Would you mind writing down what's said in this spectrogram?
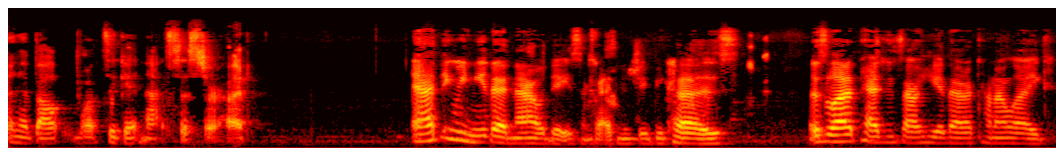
and about, once again, that sisterhood. And I think we need that nowadays in pageantry because there's a lot of pageants out here that are kind of like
